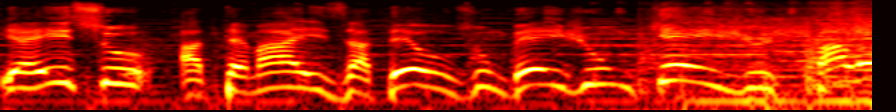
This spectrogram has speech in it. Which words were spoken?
E é isso, até mais, adeus, um beijo, um queijo, falou!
